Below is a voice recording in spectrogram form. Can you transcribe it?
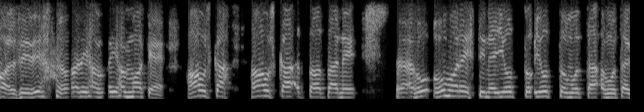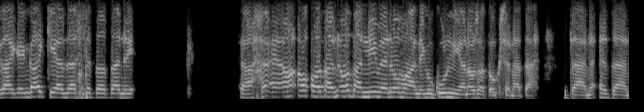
on, siis on ihan, ihan makea. Hauska, hauska tota, niin, humoristinen juttu, juttu mutta, mutta kaiken kaikkiaan tässä tota, niin, otan, otan nimenomaan niin kuin kunnianosoituksena tämän, tämän,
